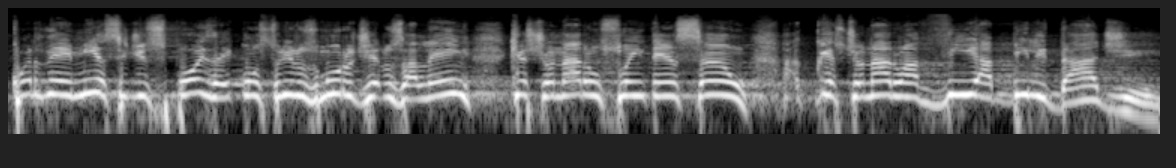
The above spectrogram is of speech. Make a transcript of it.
Quando Neemias se dispôs a reconstruir os muros de Jerusalém, questionaram sua intenção, questionaram a viabilidade.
